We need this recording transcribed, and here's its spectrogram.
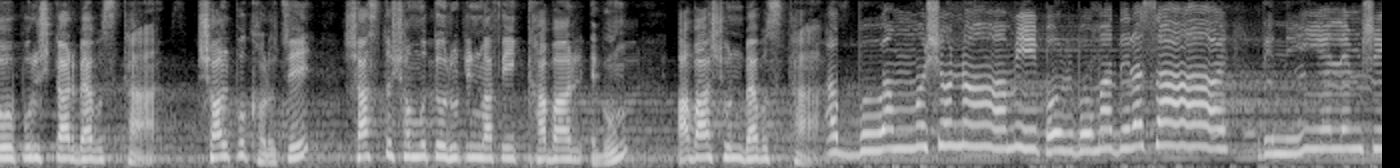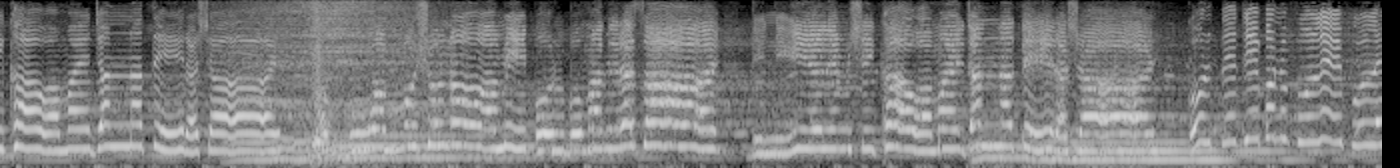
ও পুরস্কার ব্যবস্থা। স্বল্প খরচে স্বাস্থ্যসম্মত রুটিন মাফিক খাবার এবং আবাসন ব্যবস্থা। আব্বু, আম্মু, শোনো, আমি পড়ব মাদ্রাসায়। দিনী এলেম শিখাও আমায় জান্নাতের আশায়। আব্বু, আম্মু, শোনো, আমি পড়ব মাদ্রাসায়। দিনী এলেম শিখাও আমায় জান্নাতের আশায়। জীবন ফুলে ফুলে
